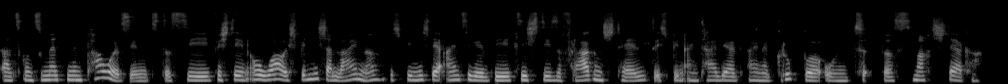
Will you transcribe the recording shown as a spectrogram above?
als Konsumenten in Power sind, dass sie verstehen, oh wow, ich bin nicht alleine, ich bin nicht der Einzige, der sich diese Fragen stellt, ich bin ein Teil der, einer Gruppe und das macht stärker.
